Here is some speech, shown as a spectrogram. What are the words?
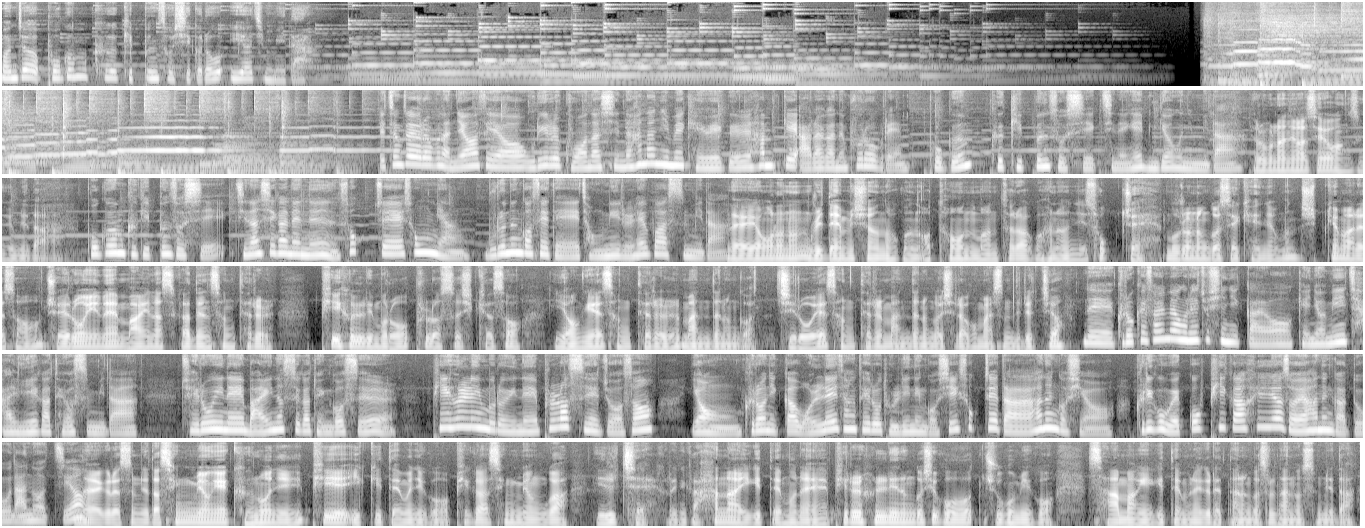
먼저 복음 그 기쁜 소식으로 이어집니다. 애청자 여러분 안녕하세요. 우리를 구원하시는 하나님의 계획을 함께 알아가는 프로그램 복음 그 기쁜 소식 진행의 민경훈입니다. 여러분 안녕하세요. 강승규입니다. 복음 그 깊은 소식. 지난 시간에는 속죄, 속량, 무르는 것에 대해 정리를 해보았습니다. 네, 영어로는 redemption 혹은 atonement라고 하는 이 속죄, 무르는 것의 개념은 쉽게 말해서 죄로 인해 마이너스가 된 상태를 피 흘림으로 플러스 시켜서 영의 상태를 만드는 것, 지로의 상태를 만드는 것이라고 말씀드렸죠? 네, 그렇게 설명을 해주시니까요. 개념이 잘 이해가 되었습니다. 죄로 인해 마이너스가 된 것을 피 흘림으로 인해 플러스해 주어서 0, 그러니까 원래 상태로 돌리는 것이 속죄다 하는 것이요. 그리고 왜 꼭 피가 흘려져야 하는가도 나누었지요. 네, 그렇습니다. 생명의 근원이 피에 있기 때문이고 피가 생명과 일체, 그러니까 하나이기 때문에 피를 흘리는 것이 곧 죽음이고 사망이기 때문에 그랬다는 것을 나눴습니다.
